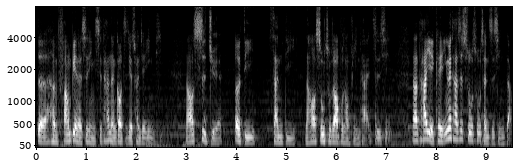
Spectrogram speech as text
的很方便的事情是它能够直接串接硬体，然后视觉二 D、三 D，然后输出到不同平台执行。那它也可以，因为它是输出成执行档，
